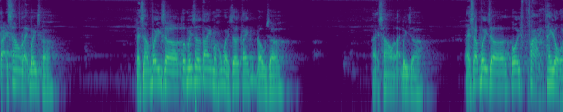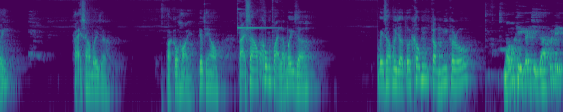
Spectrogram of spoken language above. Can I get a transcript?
Tại sao lại bây giờ? Tại sao bây giờ tôi mới giơ tay mà không phải giơ tay lúc đầu giờ? Tại sao lại bây giờ? Tại sao bây giờ tôi phải thay đổi? Tại sao bây giờ? Và câu hỏi tiếp theo tại sao không phải là bây giờ? Bây sao bây giờ tôi không cầm micro. Mỗi khi các anh chị ra quyết định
